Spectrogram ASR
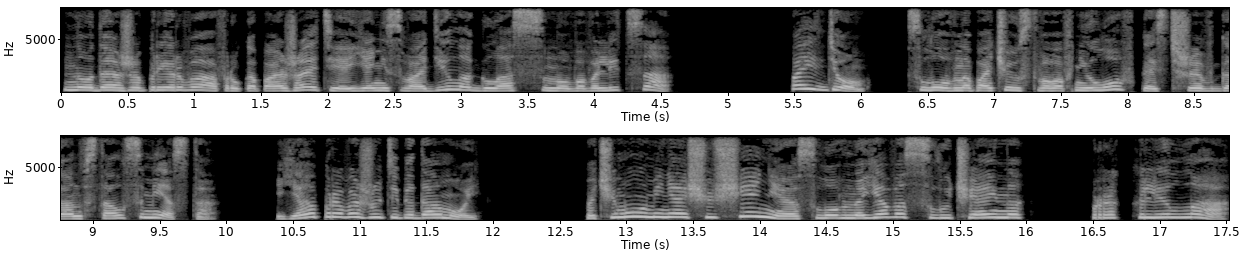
но даже прервав рукопожатие, я не сводила глаз с нового лица. «Пойдем», словно почувствовав неловкость, шеф Ган встал с места. «Я провожу тебя домой». «Почему у меня ощущение, словно я вас случайно прокляла?»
